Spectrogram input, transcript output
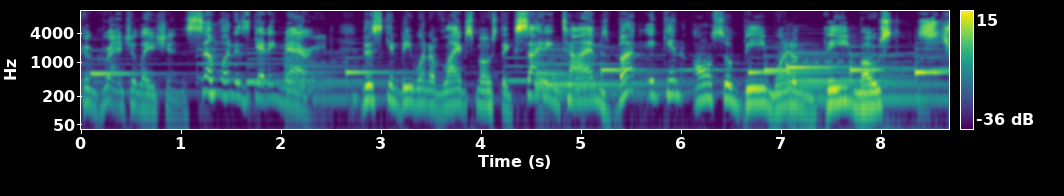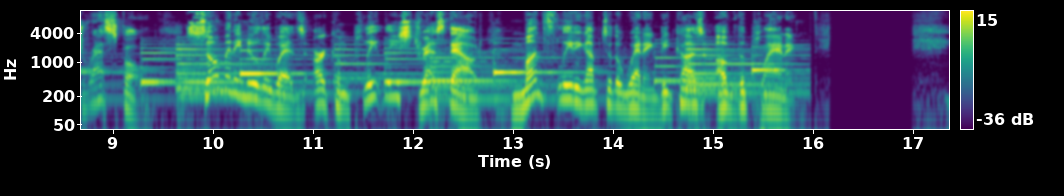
congratulations, someone is getting married. This can be one of life's most exciting times, but it can also be one of the most stressful. So many newlyweds are completely stressed out months leading up to the wedding because of the planning.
